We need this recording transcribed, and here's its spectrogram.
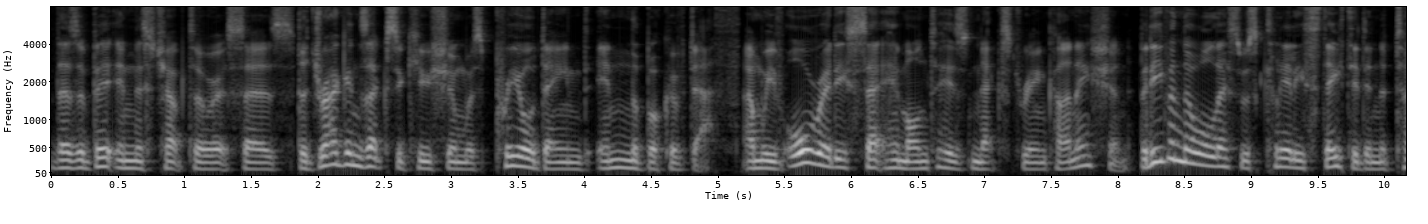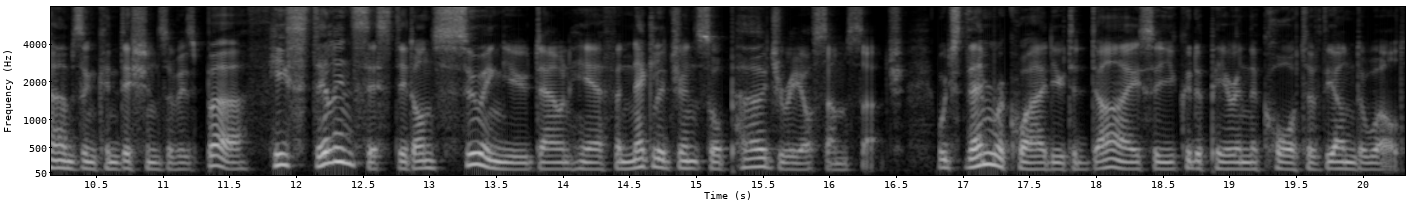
There's a bit in this chapter where it says, The dragon's execution was preordained in the Book of Death, and we've already set him on to his next reincarnation. But even though all this was clearly stated in the terms and conditions of his birth, he still insisted on suing you down here for negligence or perjury or some such, which then required you to die so you could appear in the court of the underworld.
